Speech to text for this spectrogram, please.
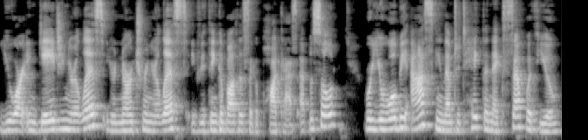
You are engaging your list. You're nurturing your list. If you think about this like a podcast episode where you will be asking them to take the next step with you,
